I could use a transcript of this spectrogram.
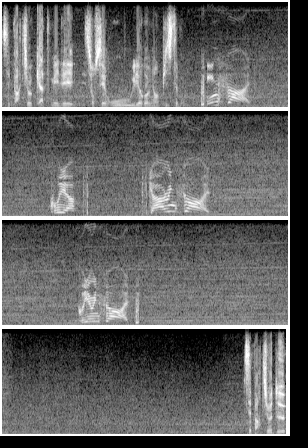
C'est parti au 4, mais il est sur ses roues, il est revenu en piste, c'est bon. Inside. Clear. Car inside. Clear inside. C'est parti au 2.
